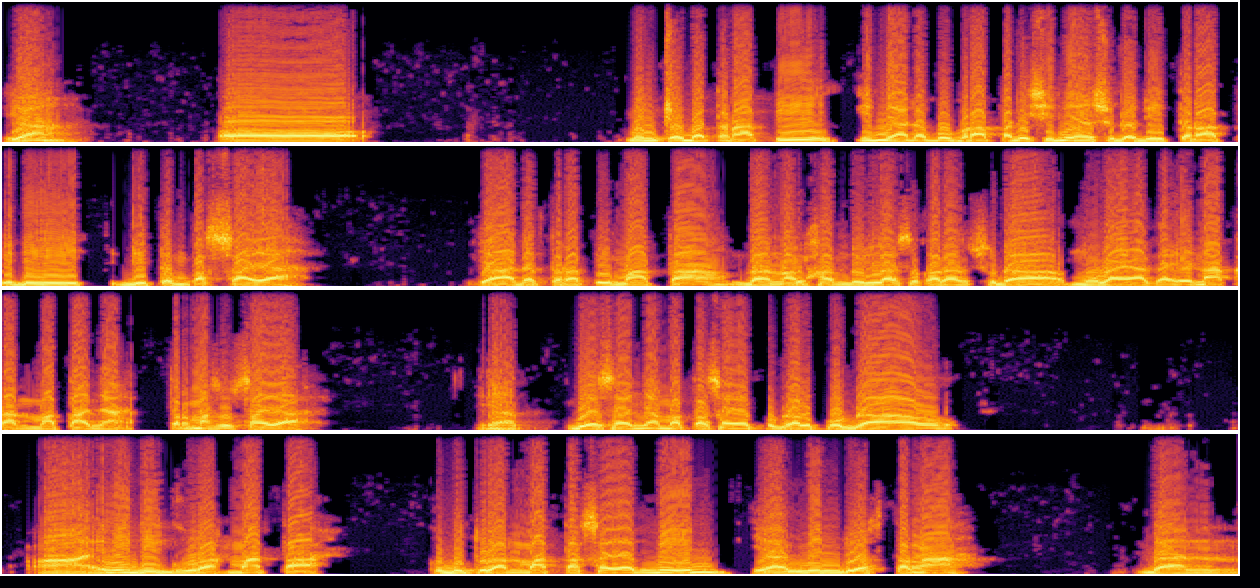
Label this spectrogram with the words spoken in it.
ya eh, mencoba terapi. Ini ada beberapa di sini yang sudah diterapi di di tempat saya. Ya ada terapi mata dan alhamdulillah sekarang sudah mulai agak enakan matanya termasuk saya. Ya biasanya mata saya pegal-pegal. Nah, ini di gurah mata. Kebetulan mata saya min, ya min dua setengah, dan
